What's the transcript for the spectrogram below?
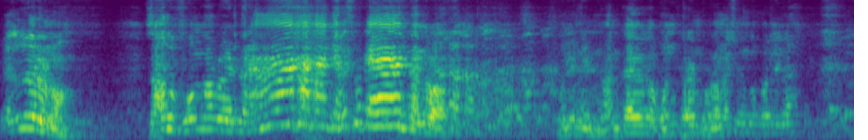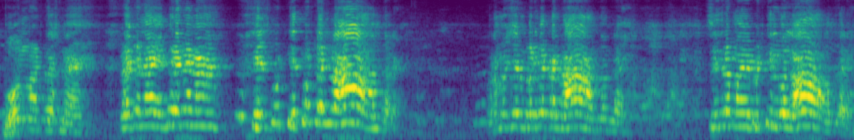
ಎಲ್ಲರೂ ಸಾಧು ಫೋನ್ ಮಾಡಿ ಹೇಳ್ತಾರೆ ಗೆಲ್ಲಿಸ್ಬಿಟ್ಟೆ ಅಂತಂದ್ರು. ಅಯ್ಯೋ ನಿಮ್ಮ ಮನ್ಕಾಯಾಗ ಒಂದು ಫ್ರೆಂಡ್ ರಮೇಶನ್ಗೂ ಬರಲಿಲ್ಲ? ಫೋನ್ ಮಾಡಿದ ತಕ್ಷಣ ರಕಣ ಎದ್ರಕಣ ಗೆದ್ಬಿಟ್ಟು ಗೆದ್ಬಿಟ್ಟಲ್ವಾ ಅಂತಾರೆ. ರಮೇಶನ್ ಬರ್ಬೇಕಲ್ಲ ಅಂತಂದ್ರೆ, ಸಿದ್ದರಾಮಯ್ಯ ಬಿಟ್ಟಿಲ್ವಲ್ಲ ಅಂತಾರೆ.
